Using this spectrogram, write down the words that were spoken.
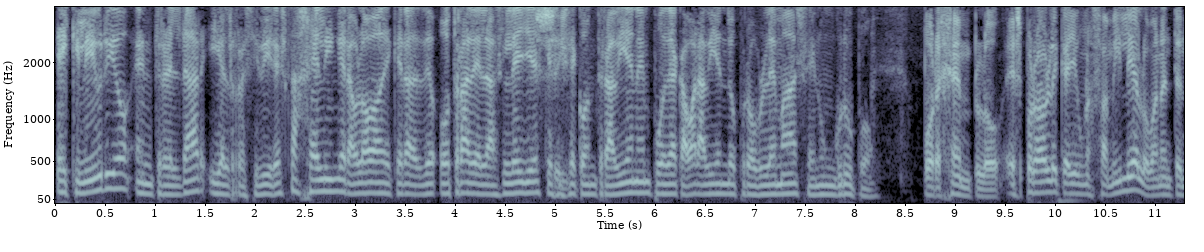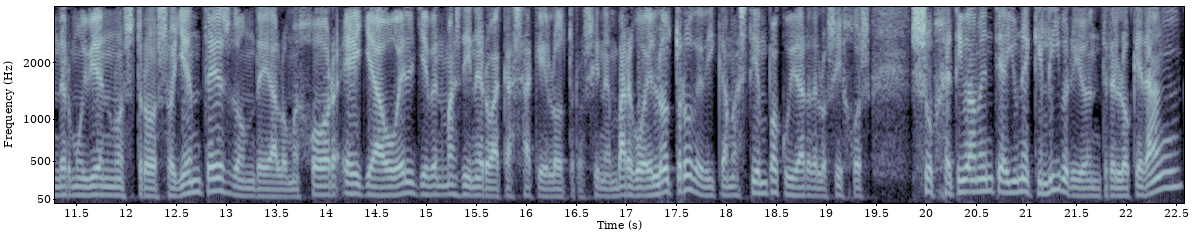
Equilibrio entre el dar y el recibir. Esta Hellinger hablaba de que era de otra de las leyes que Sí. si se contravienen puede acabar habiendo problemas en un grupo. Por ejemplo, es probable que haya una familia, lo van a entender muy bien nuestros oyentes, donde a lo mejor ella o él lleven más dinero a casa que el otro. Sin embargo, el otro dedica más tiempo a cuidar de los hijos. Subjetivamente hay un equilibrio entre lo que dan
